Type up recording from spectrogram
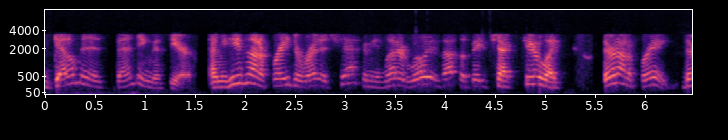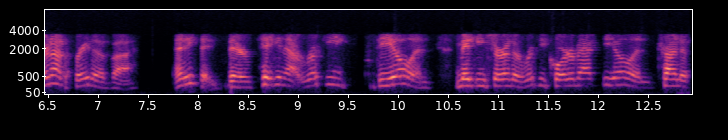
Gettleman is spending this year. I mean, he's not afraid to write a check. I mean, Leonard Williams, that's a big check too. Like they're not afraid. They're not afraid of uh, anything. They're taking that rookie deal and making sure the rookie quarterback deal and trying to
